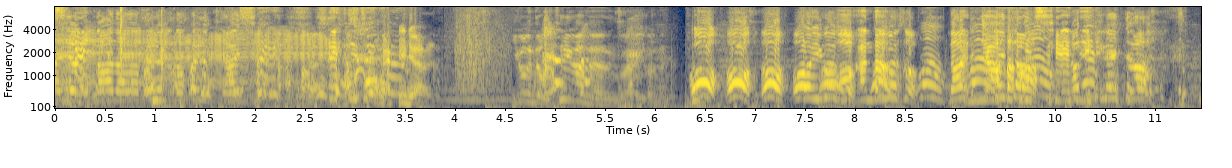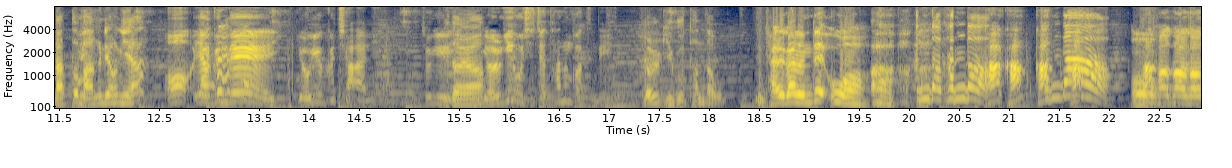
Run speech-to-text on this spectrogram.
살려 나나나 살려줘 나 살려 야이씨 시엔이 제대로 근데 어떻게 가는 거야 이거는 어어어어 이거였어 어, 간다. 이거였어 와, 나 안녕, 기가 있다 시엔이. 나 기가 있다 나 또 망령이야? 어 야 근데 여기가 끝이 아니 저기 믿어요? 열기구 진짜 타는 거 같은데 이제 열기구 탄다고? 잘 가는데 우와. 간다 간다. 가 가? 가? 가? 간다. 어. 가가 가 가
